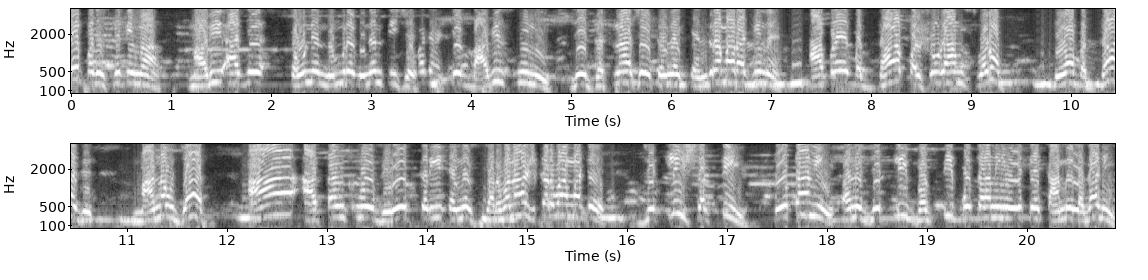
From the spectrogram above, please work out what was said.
એ પરિસ્થિતિમાં મારી આજે સૌને નમ્ર વિનંતી છે કે બાવીસમી જે ઘટના છે, તેને કેન્દ્રમાં રાખીને આપણે બધા પરશુરામ સ્વરૂપ, એવા બધા જ માનવ જાત આ આતંકનો વિરોધ કરી એને સર્વનાશ કરવા માટે જેટલી શક્તિ પોતાની અને જેટલી ભક્તિ પોતાની હોય તે કામે લગાડી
